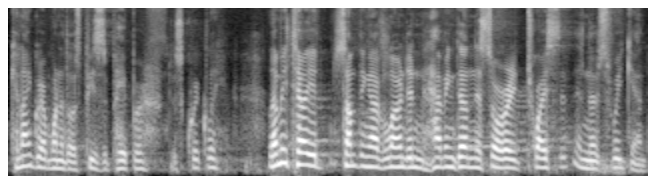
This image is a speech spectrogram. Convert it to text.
can I grab one of those pieces of paper just quickly? Let me tell you something I've learned in having done this already twice in this weekend.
